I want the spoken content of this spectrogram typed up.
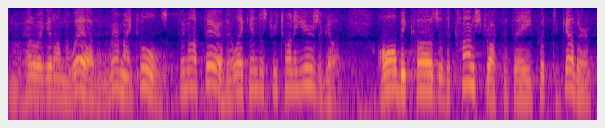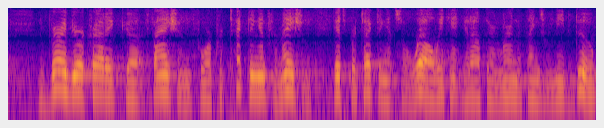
you know, how do I get on the web and where are my tools? They're not there. They're like industry 20 years ago. All because of the construct that they put together in a very bureaucratic uh, fashion for protecting information. It's protecting it so well we can't get out there and learn the things we need to do.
